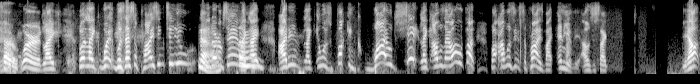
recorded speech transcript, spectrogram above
Terrible. word? Like, but like, what, was that surprising to you? No. You know what I'm saying? Like, I, um, I didn't like. It was fucking wild shit. Like, I was like, oh fuck, but I wasn't surprised by any of it. I was just like, yep.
